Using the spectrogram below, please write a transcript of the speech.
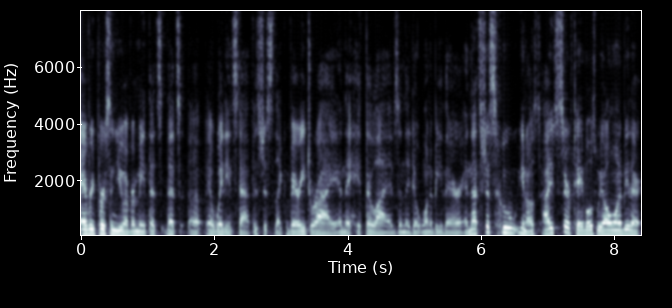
every person you ever meet that's that's a, a, waiting staff is just like very dry and they hate their lives and they don't want to be there. And that's just who you know i serve tables. We all want to be there.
